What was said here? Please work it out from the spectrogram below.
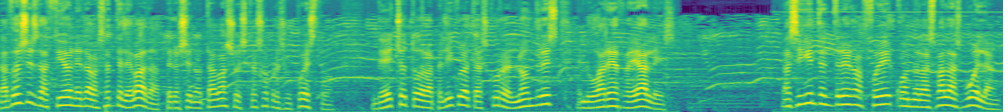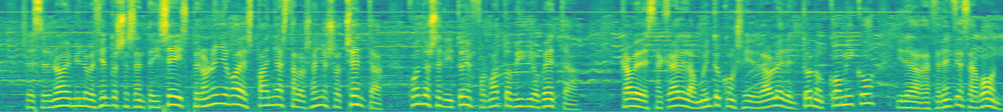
La dosis de acción era bastante elevada, pero se notaba su escaso presupuesto. De hecho, toda la película transcurre en Londres en lugares reales. La siguiente entrega fue Cuando las balas vuelan. Se estrenó en 1966, pero no llegó a España hasta los años 80, cuando se editó en formato vídeo beta. Cabe destacar el aumento considerable del tono cómico y de las referencias a Bond.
